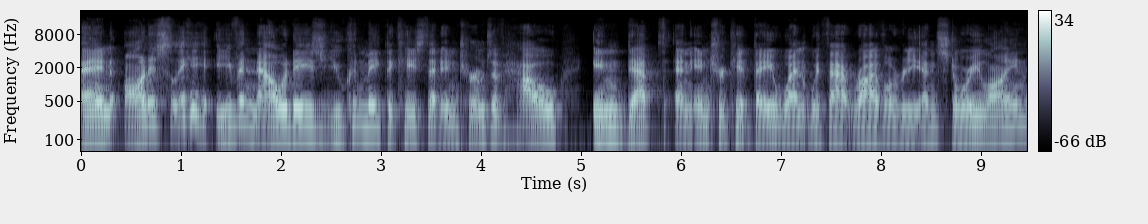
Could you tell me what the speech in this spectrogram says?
and honestly even nowadays you can make the case that in terms of how in depth and intricate they went with that rivalry and storyline,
